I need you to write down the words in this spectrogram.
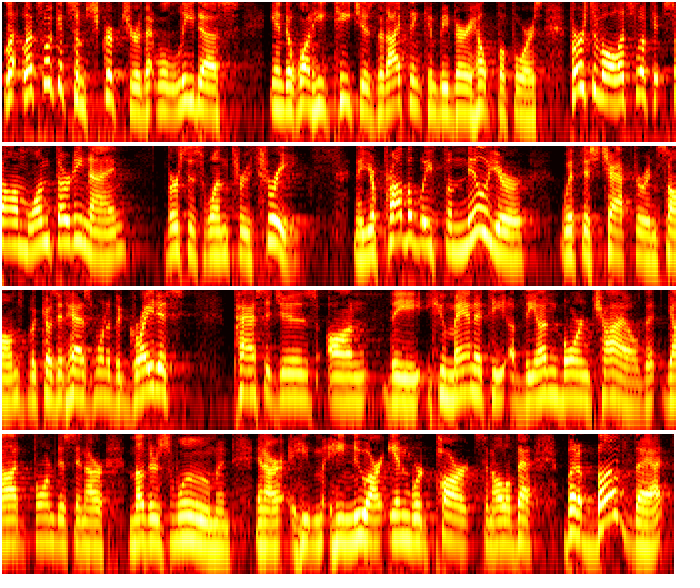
let, us look at some scripture that will lead us into what he teaches that I think can be very helpful for us. First of all, let's look at Psalm 139, verses 1 through 3. Now, you're probably familiar with this chapter in Psalms because it has one of the greatest passages on the humanity of the unborn child that God formed us in our mother's womb and, and our, he, he knew our inward parts and all of that. But above that,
